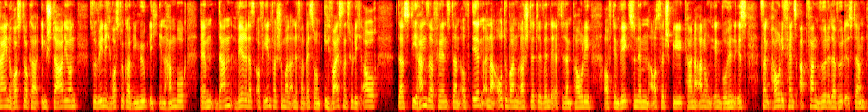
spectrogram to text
kein Rostocker im Stadion, so wenig Rostocker wie möglich in Hamburg, ähm, dann wäre das auf jeden Fall schon mal eine Verbesserung. Ich weiß natürlich auch, dass die Hansa-Fans dann auf irgendeiner Autobahnraststätte, wenn der FC St. Pauli auf dem Weg zu einem Auswärtsspiel, keine Ahnung, irgendwohin ist, St. Pauli-Fans abfangen würde, da würde es dann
